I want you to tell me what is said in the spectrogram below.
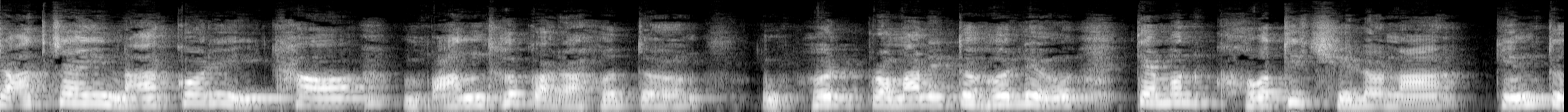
যাচাই না করেই খাওয়া বন্ধ করা হতো। ভুল প্রমাণিত হলেও তেমন ক্ষতি ছিল না, কিন্তু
